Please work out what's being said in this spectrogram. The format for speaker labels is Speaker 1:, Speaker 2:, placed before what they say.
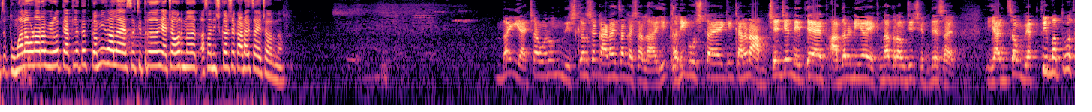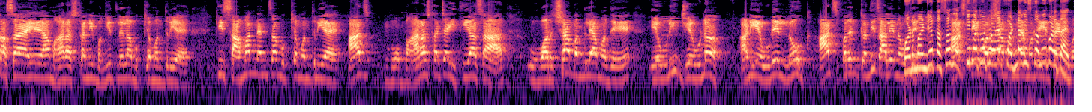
Speaker 1: तुमचं तुम्हाला होणारा विरोध त्यातल्या त्यात कमी झालाय असं चित्र याच्यावरनं असा निष्कर्ष काढायचा याच्यावरनं?
Speaker 2: नाही याच्यावरून निष्कर्ष काढायचा कशाला? ही खरी गोष्ट आहे की कारण आमचे जे नेते आहेत आदरणीय एकनाथरावजी शिंदे साहेब यांचं व्यक्तिमत्वच असं आहे या महाराष्ट्राने बघितलेला मुख्यमंत्री आहे की सामान्यांचा मुख्यमंत्री आहे. आज महाराष्ट्राच्या इतिहासात वर्षा बंगल्यामध्ये एवढी जेवणं आणि एवढे लोक आजपर्यंत कधीच आले नव्हते
Speaker 1: पण म्हणजे तसं व्यक्तिमत्व ठेवण्यात फडणवीस कमी पडतायत.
